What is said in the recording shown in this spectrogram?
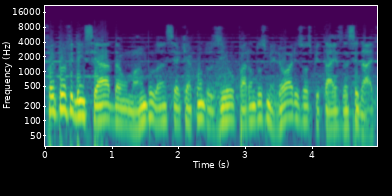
foi providenciada uma ambulância que a conduziu para um dos melhores hospitais da cidade.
